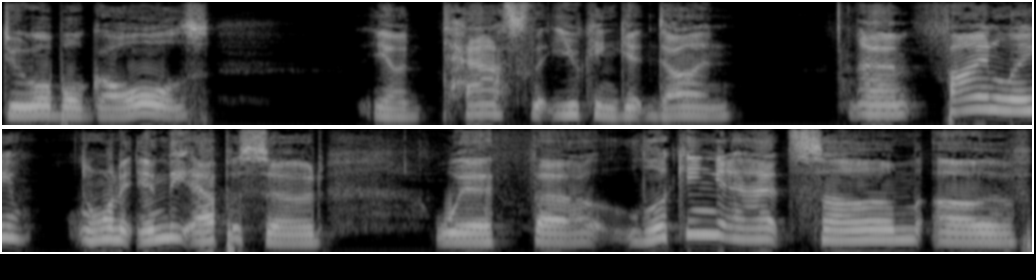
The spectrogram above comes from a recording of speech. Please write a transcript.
doable goals, you know, tasks that you can get done. And finally, I want to end the episode with uh, looking at some of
